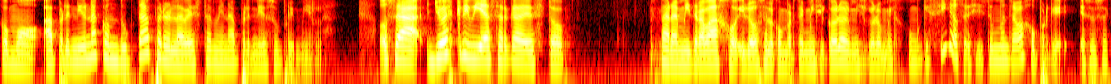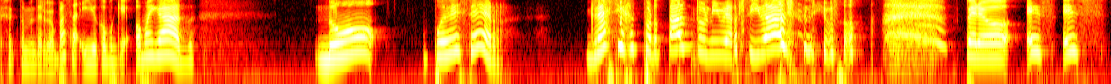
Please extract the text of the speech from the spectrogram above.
Como aprendí una conducta, pero a la vez también aprendí a suprimirla. O sea, yo escribí acerca de esto para mi trabajo y luego se lo compartí a mi psicólogo y mi psicólogo me dijo como que sí, o sea, hiciste un buen trabajo porque eso es exactamente lo que pasa. Y yo como que, oh my god, no puede ser. Gracias por tanto, universidad. Pero es, es,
